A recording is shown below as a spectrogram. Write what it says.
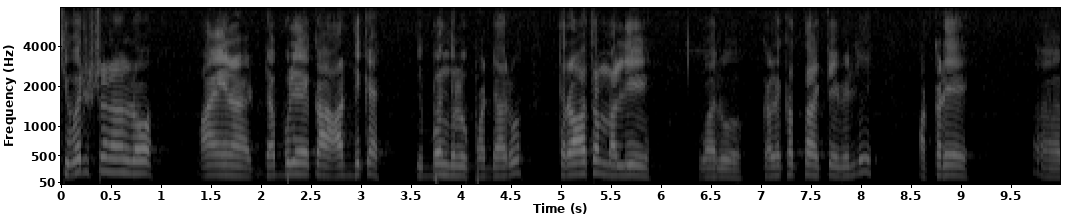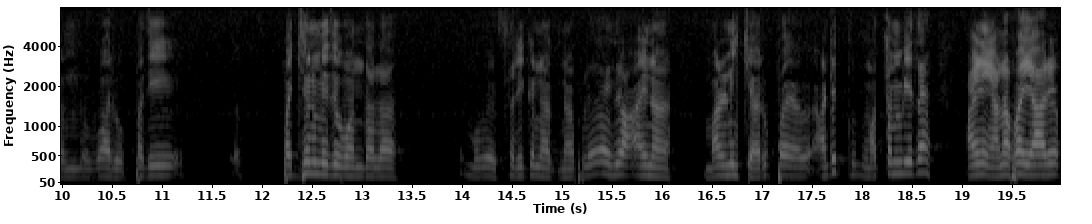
చివరి క్షణంలో ఆయన డబ్బు లేక ఆర్థిక ఇబ్బందులు పడ్డారు. తర్వాత మళ్ళీ వారు కలకత్తాకి వెళ్ళి అక్కడే వారు పది పద్దెనిమిది వందల సరిగ్గా నాకు జ్ఞాపకం లేదు. ఆయన మరణించారు. ప- అంటే మొత్తం మీద ఆయన ఎనభై ఆరు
